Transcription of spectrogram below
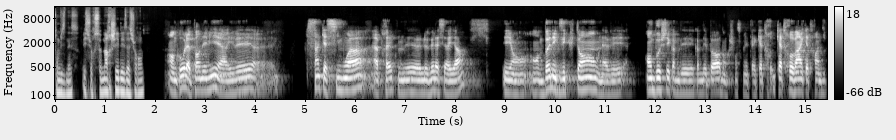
ton business et sur ce marché des assurances? En gros, la pandémie est arrivée euh, 5 à 6 mois après qu'on ait levé la série A. Et en, bon exécutant, on avait embauché comme des, comme porcs. Donc, je pense qu'on était à 80 à 90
